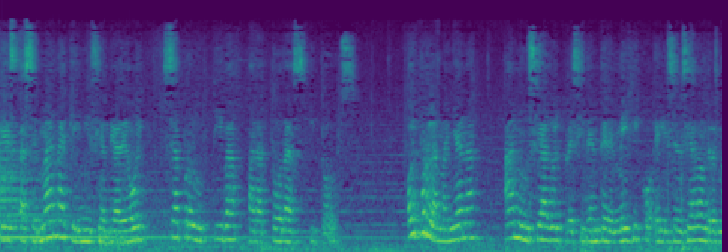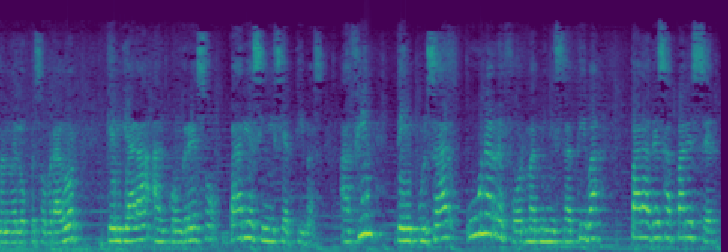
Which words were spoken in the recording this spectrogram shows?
que esta semana que inicia el día de hoy sea productiva para todas y todos. Hoy por la mañana ha anunciado el presidente de México, el licenciado Andrés Manuel López Obrador, que enviará al Congreso varias iniciativas a fin de impulsar una reforma administrativa para desaparecer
